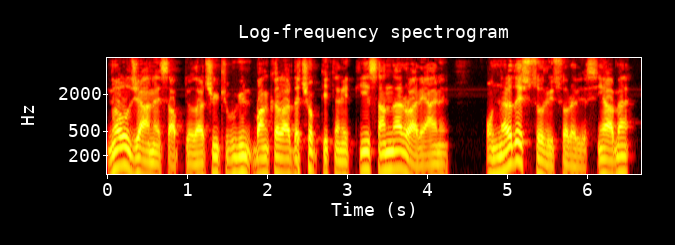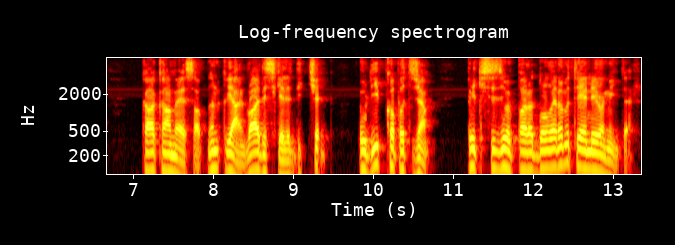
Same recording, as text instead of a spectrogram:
ne olacağını hesaplıyorlar. Çünkü bugün bankalarda çok yetenekli insanlar var yani. Onlara da şu soruyu sorabilirsin. Ya ben KKM hesaplarını yani vadesi geldikçe ödeyip kapatacağım. Peki sizce para dolara mı TL'ye mi gider?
